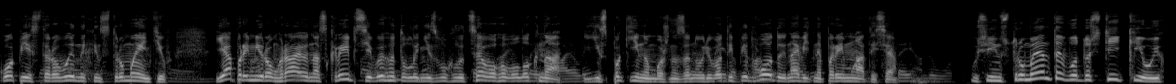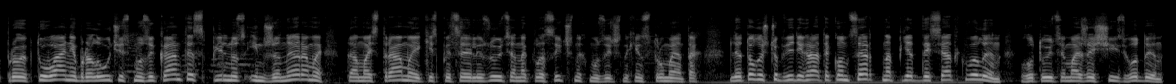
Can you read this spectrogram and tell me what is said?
копії старовинних інструментів. Я, приміром, граю на скрипці, виготовлені з вуглецевого волокна. Її спокійно можна занурювати під воду і навіть не перейматися. Усі інструменти водостійкі. У їх проєктуванні брали участь музиканти спільно з інженерами та майстрами, які спеціалізуються на класичних музичних інструментах. Для того щоб відіграти концерт на 50 хвилин, готуються майже 6 годин.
